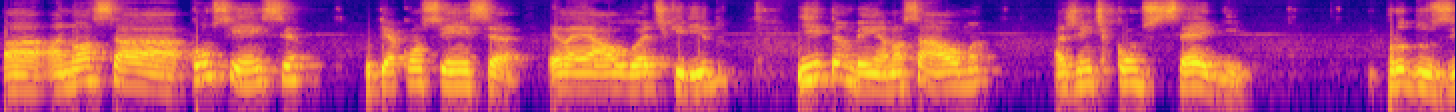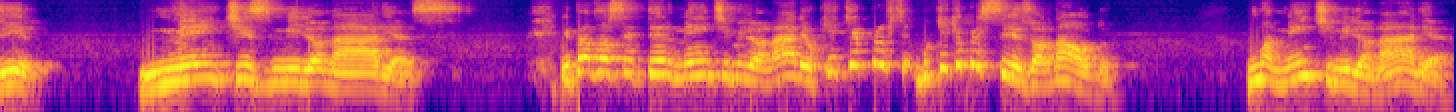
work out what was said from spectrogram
a, a nossa consciência, porque a consciência ela é algo adquirido, e também a nossa alma, a gente consegue produzir mentes milionárias. E para você ter mente milionária, o que, que, é, o que, que é preciso, Arnaldo? Uma mente milionária,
